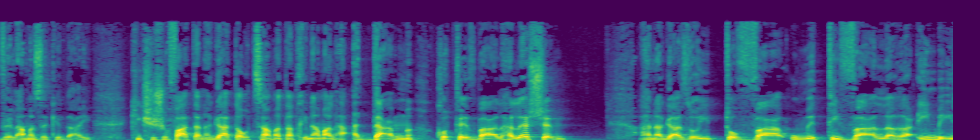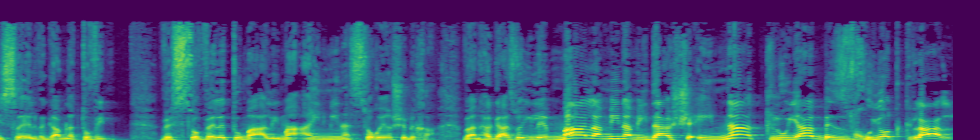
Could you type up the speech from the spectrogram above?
ולמה זה כדאי? כי כששופעת הנהגת ההוצאה מתנת חינם על האדם, כותב בעל הלשם, ההנהגה הזו היא טובה ומטיבה לרעים בישראל וגם לטובים. וסובלת ומעלימה עין מן הסורר שבך. והנהגה זו היא למעלה מן המידה שאינה תלויה בזכויות כלל.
